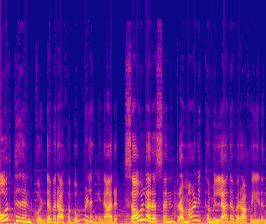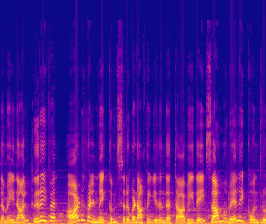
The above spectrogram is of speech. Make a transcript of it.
போர்த்திறன் கொண்டவராகவும் விளங்கினார். கூறினார். சவுல் அரசன் பிரமாணிக்கமில்லாதவராக இருந்தமையினால் இறைவன் ஆடுகள் மேய்க்கும் சிறுவனாக இருந்த தாவீதை சாமுவேலை கொன்று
